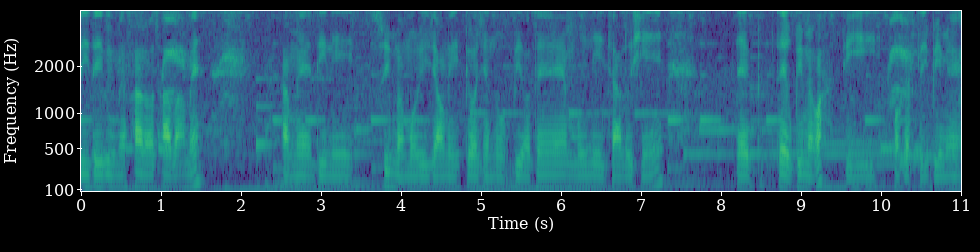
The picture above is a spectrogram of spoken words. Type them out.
သိသေးပြီမဲ့စားတော့စားပါမယ်ဒါမဲ့ဒီနေ့ sweet memory အကြောင်းလေးပြောချင်လို့ပြီးတော့တဲမွေးနေ့ကြလို့ရှိရင်တဲတဲကိုပြီးမယ်ကွာဒီ podcast လေးပြီးမယ်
